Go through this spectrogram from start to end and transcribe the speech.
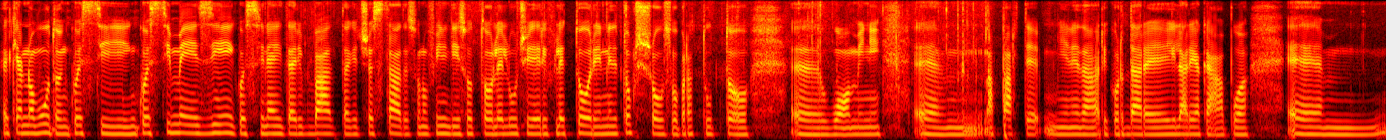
eh, che hanno avuto in questi, in questi mesi, questa inedita ribalta che c'è stata, sono finiti sotto le luci dei riflettori nel talk show soprattutto eh, uomini, ehm, a parte viene da ricordare Ilaria Capua. Ehm,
